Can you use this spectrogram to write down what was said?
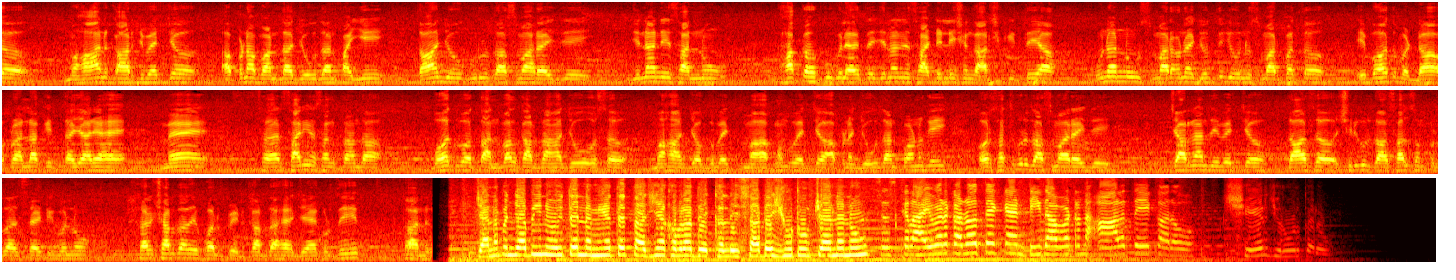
ਮਹਾਨ ਕਾਰਜ ਵਿੱਚ ਆਪਣਾ ਬਣਦਾ ਯੋਗਦਾਨ ਪਾਈਏ। ਤਾਂ ਜੋ ਗੁਰੂ ਦਾਸ ਮਹਾਰਾਜ ਦੇ ਜਿਨ੍ਹਾਂ ਨੇ ਸਾਨੂੰ ਹੱਕ ਹਕੂਕ ਲੈ ਤੇ ਜਿਨ੍ਹਾਂ ਨੇ ਸਾਡੇ ਲਈ ਸੰਘਰਸ਼ ਕੀਤੇ ਆ, ਉਹਨਾਂ ਨੂੰ ਸਮਰ, ਉਹਨਾਂ ਜੋਤੀ ਜੋਤ ਨੂੰ ਸਮਰਪਿਤ ਇਹ ਬਹੁਤ ਵੱਡਾ ਉਪਰਾਲਾ ਕੀਤਾ ਜਾ ਰਿਹਾ ਹੈ। ਮੈਂ ਸਾ- ਸਾਰੀਆਂ ਸੰਗਤਾਂ ਦਾ ਬਹੁਤ ਬਹੁਤ ਧੰਨਵਾਦ ਕਰਦਾ ਹਾਂ ਜੋ ਉਸ ਮਹਾਯੁੱਗ ਵਿੱਚ ਮਹਾਕੁੰਭ ਵਿੱਚ ਆਪਣਾ ਯੋਗਦਾਨ ਪਾਉਣਗੇ ਔਰ ਸਤਿਗੁਰੂ ਦਾਸ ਮਹਾਰਾਜ ਦੇ ਚਰਨਾਂ ਦੇ ਵਿੱਚ ਦਾਸ ਸ੍ਰੀ ਗੁਰੂ ਦਾਸ ਸਾਧ ਸੰਪਰਦਾਇ ਸੁਸਾਇਟੀ ਵੱਲੋਂ ਸਰ ਸ਼ਰਧਾ ਦੇ ਫੁੱਲ ਭੇਟ ਕਰਦਾ ਹੈ। ਜੈ ਗੁਰਦੇਵ। ਧੰਨ ਜਨ ਪੰਜਾਬੀ ਨਿਊਜ਼ ਤੇ ਨਵੀਆਂ ਤੇ ਤਾਜ਼ੀਆਂ ਖਬਰਾਂ ਦੇਖਣ ਲਈ ਸਾਡੇ YouTube ਚੈਨਲ ਨੂੰ ਸਬਸਕ੍ਰਾਈਬਰ ਕਰੋ ਤੇ ਘੰਟੀ ਦਾ ਬਟਨ ਆਲ ਤੇ ਕਰੋ। ਸ਼ੇਅਰ ਜ਼ਰੂਰ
